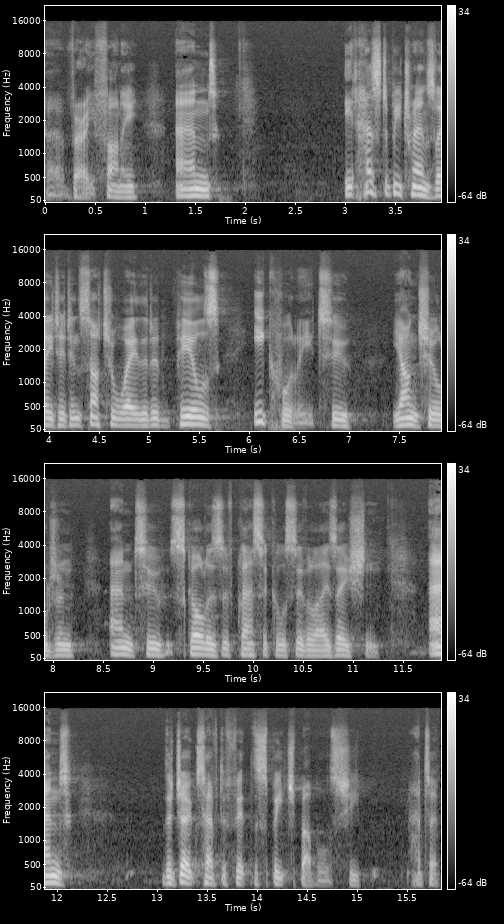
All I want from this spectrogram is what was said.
uh, very funny, and it has to be translated in such a way that it appeals equally to young children and to scholars of classical civilization. And the jokes have to fit the speech bubbles. She had to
